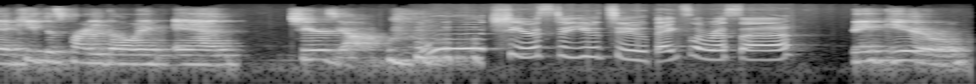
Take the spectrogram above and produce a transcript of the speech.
and keep this party going going. And cheers, y'all. Ooh, cheers to you too. Thanks, Larissa. Thank you.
